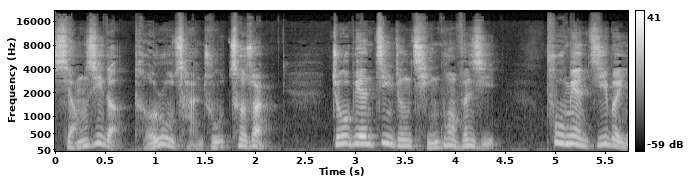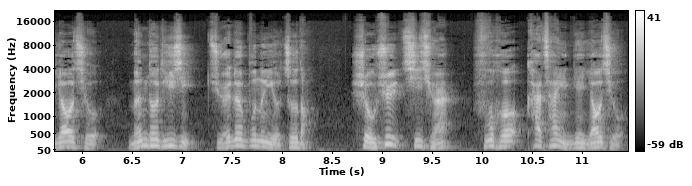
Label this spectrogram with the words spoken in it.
详细的投入产出测算，周边竞争情况分析，铺面基本要求，门头提醒绝对不能有遮挡，手续齐全。符合开餐饮店要求，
